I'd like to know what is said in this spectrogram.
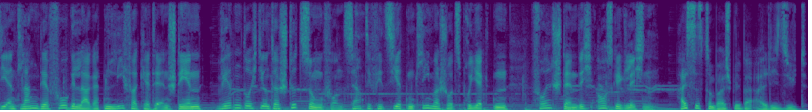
die entlang der vorgelagerten Lieferkette entstehen, werden durch die Unterstützung von zertifizierten Klimaschutzprojekten vollständig ausgeglichen. Heißt es zum Beispiel bei Aldi Süd.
